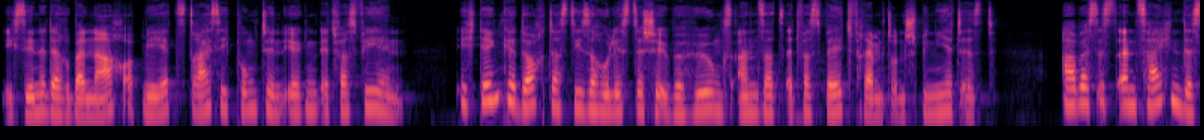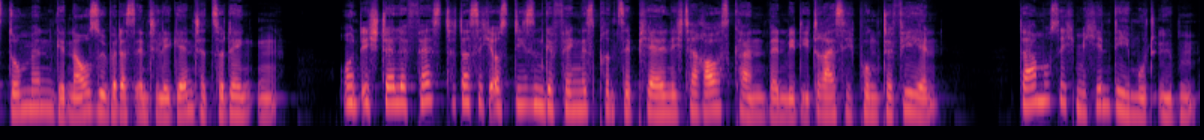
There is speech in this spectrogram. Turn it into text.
Ich sinne darüber nach, ob mir jetzt 30 Punkte in irgendetwas fehlen. Ich denke doch, dass dieser holistische Überhöhungsansatz etwas weltfremd und spiniert ist. Aber es ist ein Zeichen des Dummen, genauso über das Intelligente zu denken. Und ich stelle fest, dass ich aus diesem Gefängnis prinzipiell nicht heraus kann, wenn mir die 30 Punkte fehlen. Da muss ich mich in Demut üben.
